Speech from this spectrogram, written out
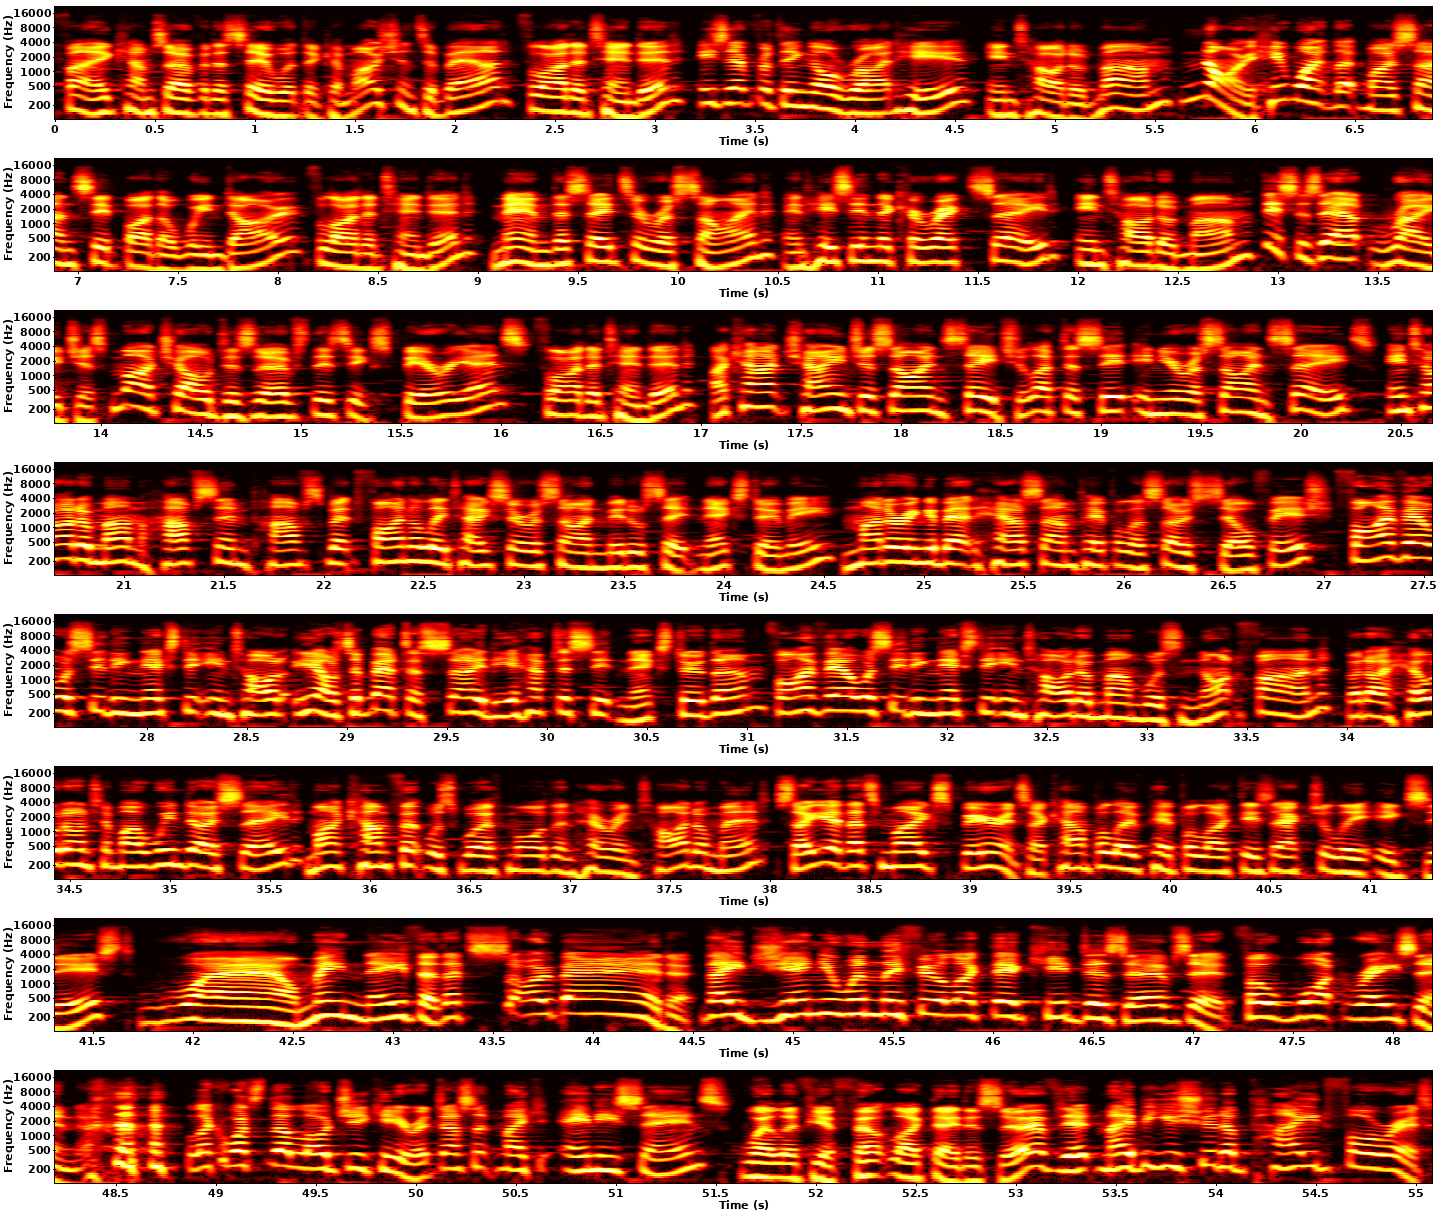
FA comes over to see what the commotion's about. Flight attendant, is everything all right here? Entitled mum, no, he won't let my son sit by the window. Flight attendant, ma'am, the seats are assigned and he's in the correct seat. Entitled mum, this is outrageous. My child deserves this experience. Flight attendant, I can't change assigned seats. You'll have to sit in your assigned seats. Entitled mum huffs and puffs, but finally takes her assigned middle seat next to me, muttering about how some people are so selfish. Five hours sitting next to entitled. Yeah, I was about to say, do you have to sit next to them? Five hours sitting next to entitled mum was not fun, but I held onto my window seat. My comfort was worth more than her entitlement. So yeah, that's my experience. I can't believe people like this actually exist. Wow, me neither. That's so bad. They genuinely feel like their kid deserves it. For what reason? like, what's the logic here? It doesn't make any sense. Well, if you felt like they deserved it, maybe you should have paid for it.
